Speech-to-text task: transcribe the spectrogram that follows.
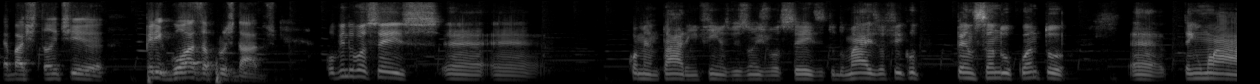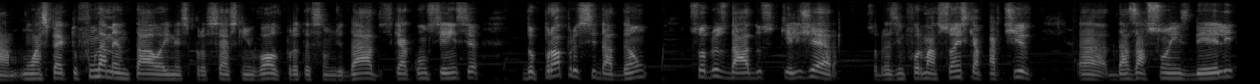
é bastante perigosa para os dados. Ouvindo vocês é, é, comentarem, enfim, as visões de vocês e tudo mais, eu fico pensando o quanto é, tem uma, um aspecto fundamental aí nesse processo que envolve proteção de dados, que é a consciência do próprio cidadão sobre os dados que ele gera, sobre as informações que a partir uh, das ações dele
